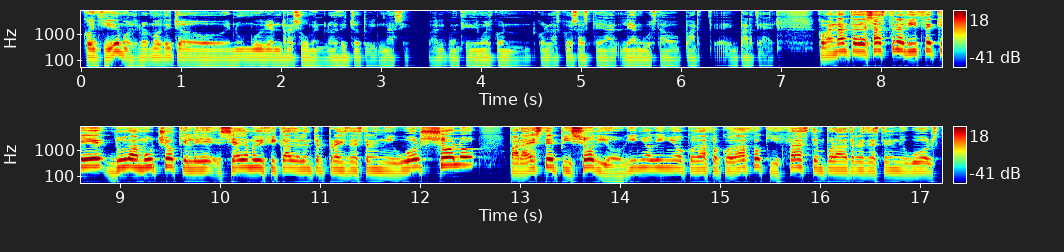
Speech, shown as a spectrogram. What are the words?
coincidimos, lo hemos dicho en un muy bien resumen, lo has dicho tú, Ignacio. Coincidimos con, las cosas que le han gustado en parte a él. Comandante Desastre dice que duda mucho que se haya modificado el Enterprise de Stranding World solo para este episodio. Guiño, guiño, codazo, codazo. Quizás temporada 3 de Stranding Worlds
